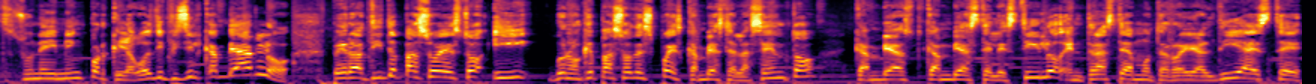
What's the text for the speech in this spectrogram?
su naming, porque luego es difícil cambiarlo. Pero a ti te pasó esto y, bueno, ¿qué pasó después? ¿Cambiaste el acento? ¿Cambiaste, cambiaste el estilo? ¿Entraste a Monterrey al día, este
